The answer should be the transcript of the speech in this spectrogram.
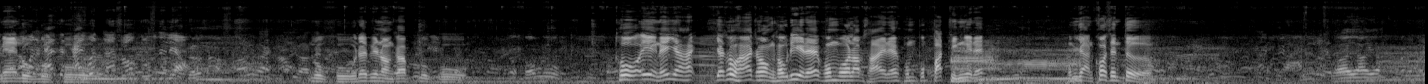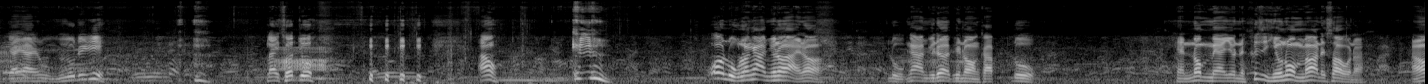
แม่ลูกลูกผูลูกผูได้อพี่น้องครับ ลูกผูสองลูก โทรเองเนี่ยอย่าอย่าโทรหาช่องเขาดีเลยผมบ่รับสายเลยผมผมปัดทิ้งเลยเนี่ยผมย่านข้อเซ็นเตอร์ยายายาอย่าอย่าดูดิดิไล่สดอยู่ เอ้าโอ้ลูกละงามอยู่เนาะไอ้เนาะลูกงามอยู่เด้อพี่น้องครับ ลูกเห็นนมแม่อยู่เนี่ยคือสิหิวนมมาในเศร้าน่ะเอา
